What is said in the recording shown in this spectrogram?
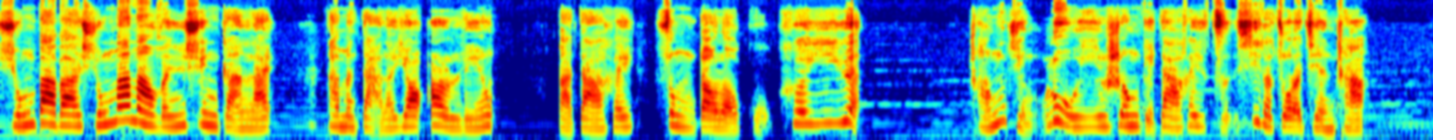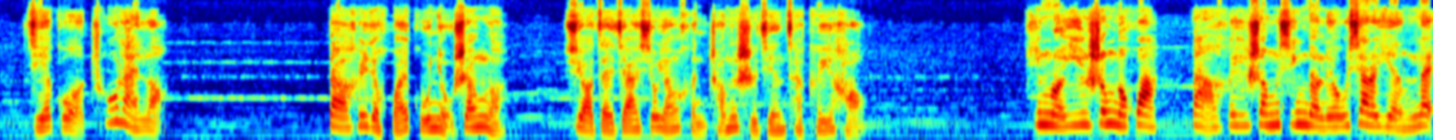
熊爸爸、熊妈妈闻讯赶来，他们打了幺二零，把大黑送到了骨科医院。长颈鹿医生给大黑仔细的做了检查，结果出来了。大黑的踝骨扭伤了，需要在家休养很长的时间才可以好。听了医生的话，大黑伤心的流下了眼泪。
